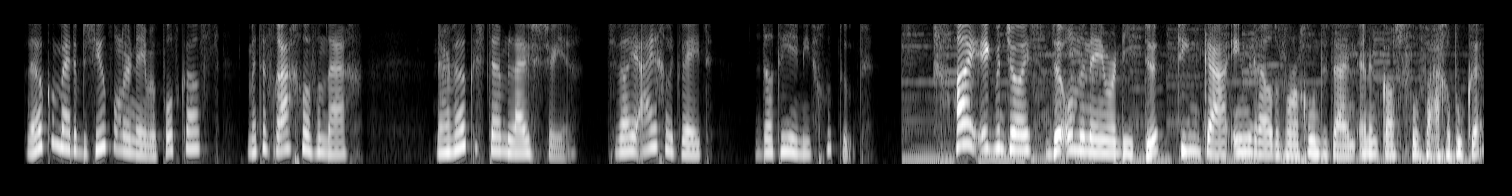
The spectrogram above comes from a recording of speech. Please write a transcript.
Welkom bij de Bezield Ondernemen podcast met de vraag van vandaag. Naar welke stem luister je, terwijl je eigenlijk weet dat die je niet goed doet? Hi, ik ben Joyce, de ondernemer die de 10k inruilde voor een groentetuin en een kast vol vage boeken.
